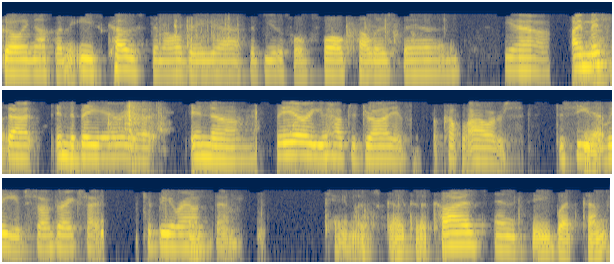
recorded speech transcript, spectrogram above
growing up on the East Coast and all the uh, the beautiful fall colors there. And, yeah, I miss that in the Bay Area. In um, Bay Area, you have to drive a couple hours to see yeah. the leaves, so I'm very excited to be around okay. them. Okay, let's go to the cards and see what comes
